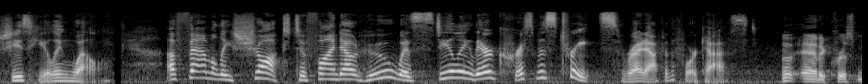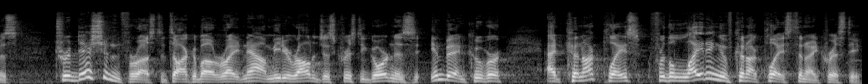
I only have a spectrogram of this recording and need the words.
she's healing well. A family shocked to find out who was stealing their Christmas treats right after the forecast. Uh, and a Christmas tradition for us to talk about right now. Meteorologist Christy Gordon is in Vancouver at Canuck Place for the lighting of Canuck Place tonight, Christy.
